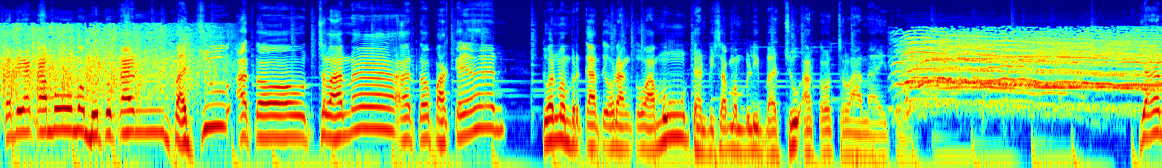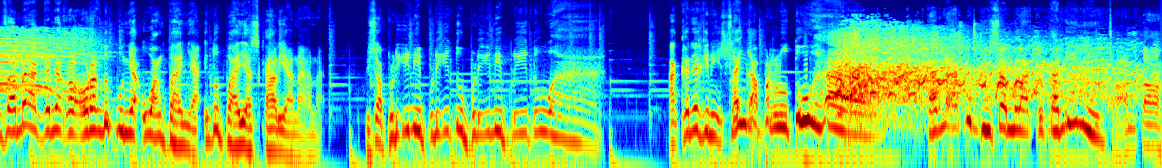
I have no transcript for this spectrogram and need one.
Ketika kamu membutuhkan baju atau celana atau pakaian, Tuhan memberkati orang tuamu dan bisa membeli baju atau celana itu. Jangan sampai akhirnya kalau orang tuh punya uang banyak, itu bahaya sekali anak-anak. Bisa beli ini, beli itu, beli ini, beli itu. Wah, akhirnya gini, saya nggak perlu Tuhan. Karena aku bisa melakukan ini. Contoh,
